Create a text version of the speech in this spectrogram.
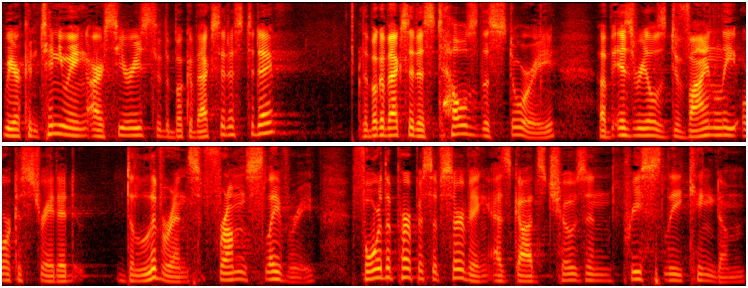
we are continuing our series through the book of Exodus today. The book of Exodus tells the story of Israel's divinely orchestrated deliverance from slavery for the purpose of serving as God's chosen priestly kingdom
